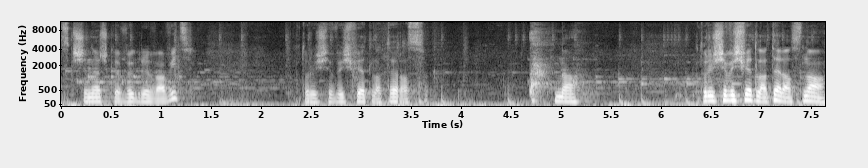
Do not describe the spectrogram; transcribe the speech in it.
skrzyneczkę wygrywa widz, który się wyświetla teraz na który się wyświetla teraz na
